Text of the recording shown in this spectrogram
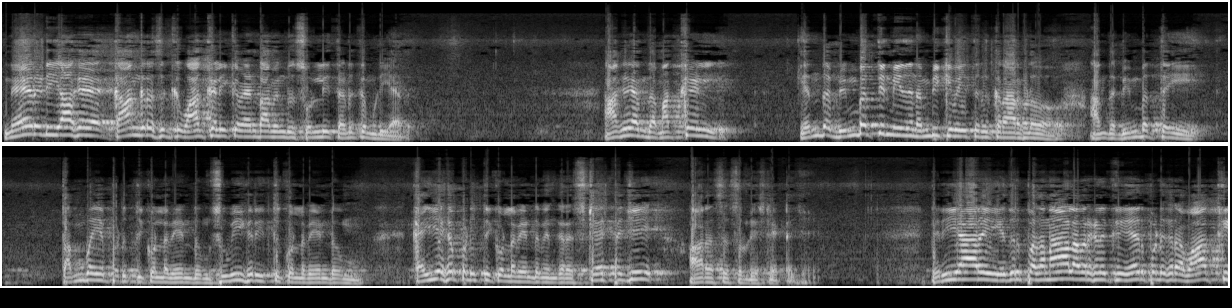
நேரடியாக காங்கிரசுக்கு வாக்களிக்க வேண்டாம் என்று சொல்லி தடுக்க முடியாது. ஆக அந்த மக்கள் எந்த பிம்பத்தின் மீது நம்பிக்கை வைத்திருக்கிறார்களோ அந்த பிம்பத்தை தம்பயப்படுத்திக் கொள்ள வேண்டும் சுவீகரித்துக் கொள்ள வேண்டும் கையகப்படுத்திக் கொள்ள வேண்டும் என்கிற ஸ்ட்ராட்டஜி ஆர்எஸ்எஸ் உடைய ஸ்ட்ராட்டஜி பெரியாரை எதிர்ப்பதனால் அவர்களுக்கு ஏற்படுகிற வாக்கு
